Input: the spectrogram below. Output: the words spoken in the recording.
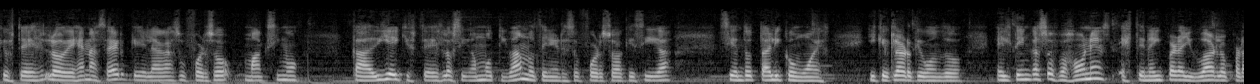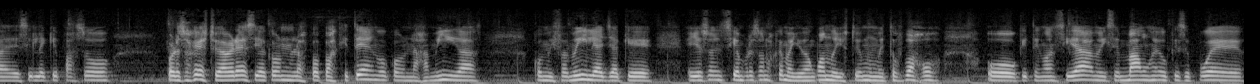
que ustedes lo dejen hacer, que él haga su esfuerzo máximo cada día y que ustedes lo sigan motivando a tener ese esfuerzo, a que siga siendo tal y como es. Y que claro, que cuando él tenga esos bajones, estén ahí para ayudarlo, para decirle qué pasó. Por eso es que estoy agradecida con los papás que tengo, con las amigas, con mi familia, ya que ellos son, siempre son los que me ayudan cuando yo estoy en momentos bajos o que tengo ansiedad, me dicen vamos, o que se puede,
